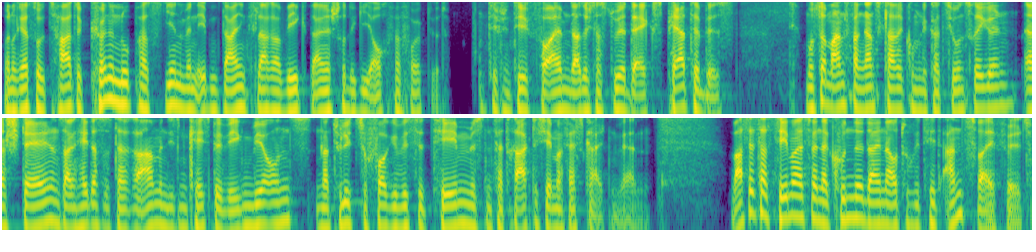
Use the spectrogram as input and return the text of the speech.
Und Resultate können nur passieren, wenn eben dein klarer Weg, deine Strategie auch verfolgt wird. Definitiv, vor allem dadurch, dass du ja der Experte bist musst du am Anfang ganz klare Kommunikationsregeln erstellen und sagen, hey, das ist der Rahmen, in diesem Case bewegen wir uns. Natürlich zuvor gewisse Themen müssen vertraglich immer festgehalten werden. Was jetzt das Thema ist, wenn der Kunde deine Autorität anzweifelt?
